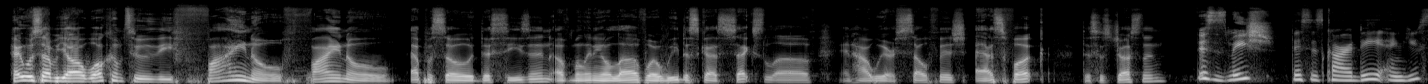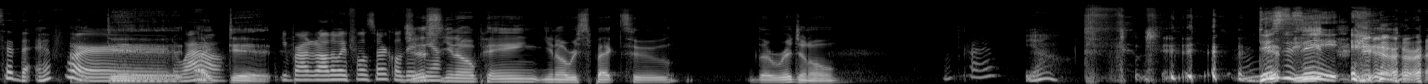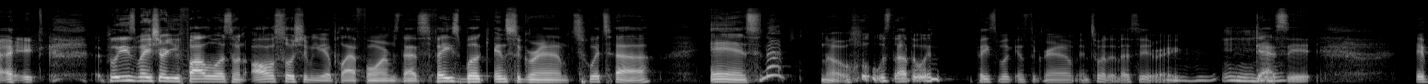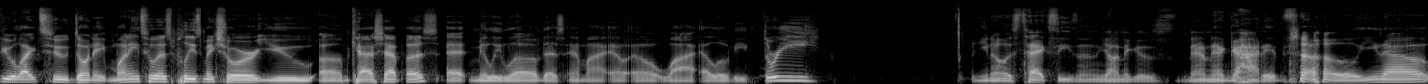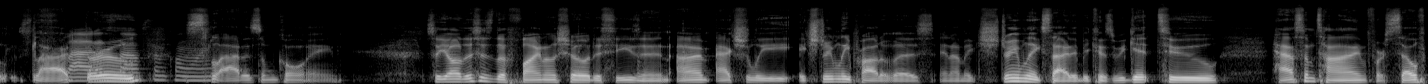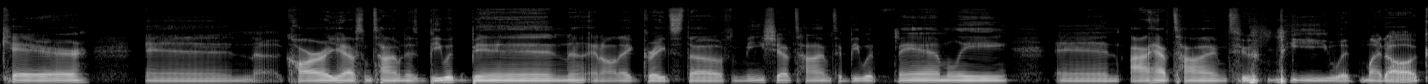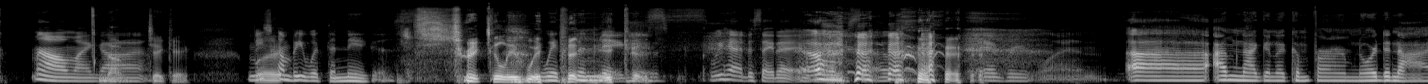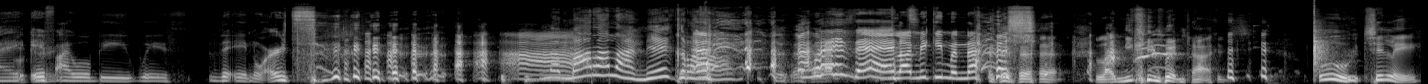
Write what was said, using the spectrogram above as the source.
Hey, what's up, y'all? Welcome to the final, final episode this season of Millennial Love, where we discuss sex, love, and how we are selfish as fuck. This is Justin. This is Mish. This is Cara D., and you said the F word. I did. Wow. I did. You brought it all the way full circle, didn't Just, you? you know, paying, you know, respect to the original. Okay. Yeah. this is it. yeah, right. Please make sure you follow us on all social media platforms. That's Facebook, Instagram, Twitter, and Snap. No, what was the other one? Facebook, Instagram, and Twitter. That's it, right? Mm-hmm. That's it. If you would like to donate money to us, please make sure you um, cash app us at Millie Love. That's M I L L Y L O V three. You know, it's tax season. Y'all niggas down there got it. So, you know, slide, Slide through. off some coin. Slide us some coin. So, y'all, this is the final show of the season. I'm actually extremely proud of us, and I'm extremely excited because we get to have some time for self care. And uh, Cara, you have some time to be with Ben and all that great stuff. Me, she have time to be with family, and I have time to be with my dog. Oh my No, God. JK. Me's gonna be with the niggas. Strictly with, With the, the niggas. niggas. We had to say that. every. Everyone. Uh, I'm not gonna confirm nor deny Okay. if I will be with the N words. la Mara La negra. what is that? La Mickey Minaj. La Nicki Minaj. Ooh, chili.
